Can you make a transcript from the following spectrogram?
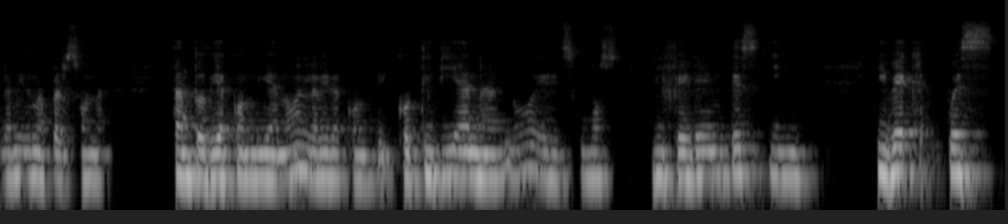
la misma persona, tanto día con día, ¿no? En la vida cotidiana, ¿no? Eh, somos diferentes y, y Beck, pues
